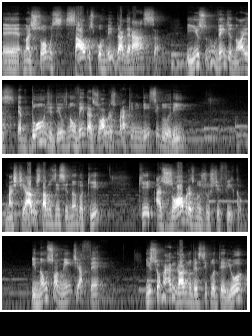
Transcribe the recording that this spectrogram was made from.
é, nós somos salvos por meio da graça. E isso não vem de nós, é dom de Deus, não vem das obras para que ninguém se glorie. Mas Tiago está nos ensinando aqui que as obras nos justificam e não somente a fé. Isso é uma realidade no versículo anterior.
